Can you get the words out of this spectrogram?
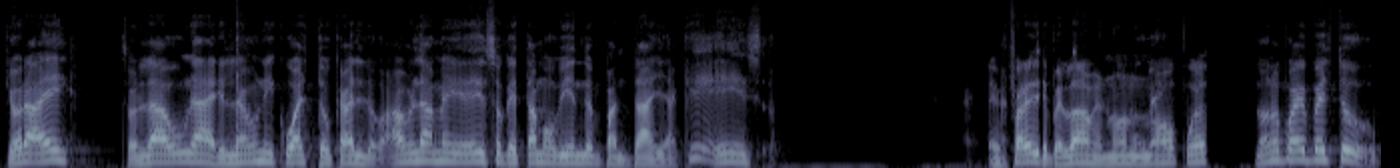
¿Qué hora es? Son las una, es la una y cuarto, Carlos. Háblame de eso que estamos viendo en pantalla. ¿Qué es eso? Eh, Freddy, perdóname, no, no puedo, ¿No lo puedes ver tú?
